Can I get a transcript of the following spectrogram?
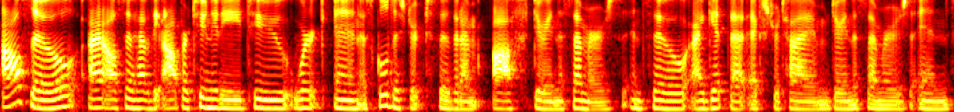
also, I also have the opportunity to work in a school district so that I'm off during the summers. And so I get that extra time during the summers and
